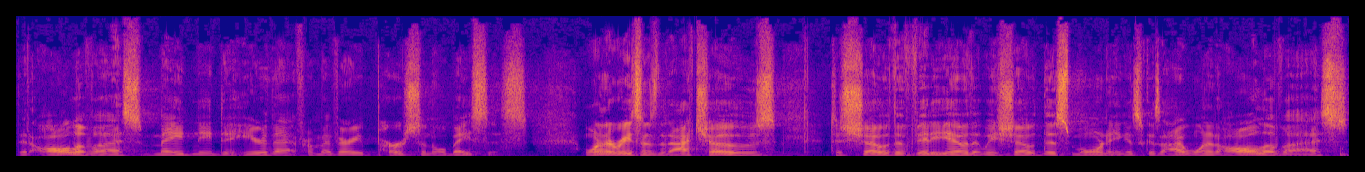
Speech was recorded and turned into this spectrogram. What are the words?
that all of us may need to hear that from a very personal basis. One of the reasons that I chose to show the video that we showed this morning is because I wanted all of us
